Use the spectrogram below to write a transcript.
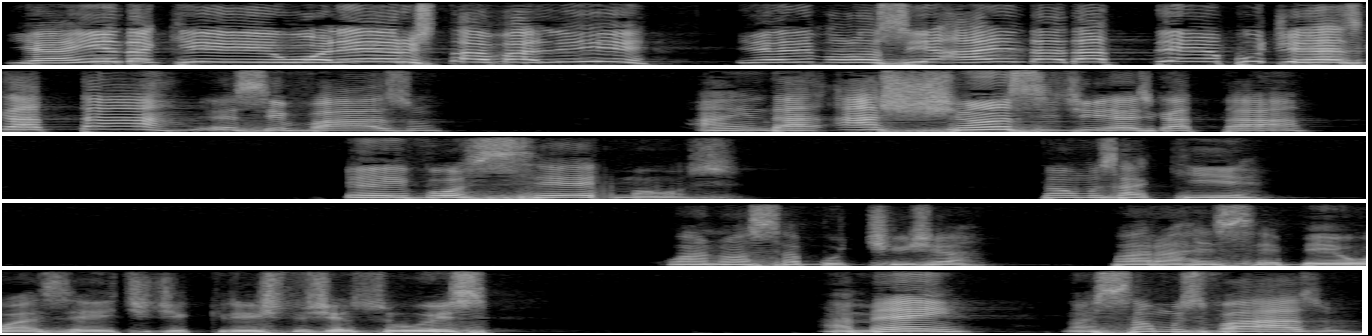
e ainda que o olheiro estava ali, e ele falou assim: ainda dá tempo de resgatar esse vaso, ainda há chance de resgatar. Eu e você, irmãos, estamos aqui com a nossa botija para receber o azeite de Cristo Jesus. Amém? Nós somos vaso.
